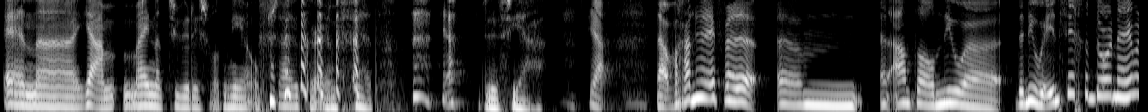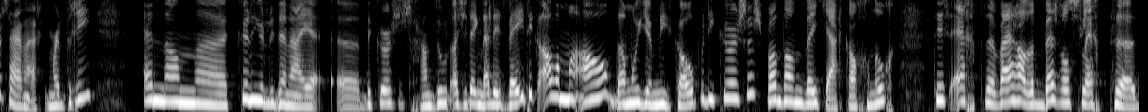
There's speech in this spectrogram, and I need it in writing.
En eh, ja, mijn natuur is wat meer op suiker en vet. Ja. Dus ja. Ja, nou, we gaan nu even ehm, een aantal nieuwe, de nieuwe inzichten doornemen. Het zijn er eigenlijk maar drie. En dan eh, kunnen jullie daarna je, eh, de cursus gaan doen. Als je denkt, nou, dit weet ik allemaal al, dan moet je hem niet kopen, die cursus. Want dan weet je eigenlijk al genoeg. Het is echt, eh, wij hadden best wel slecht, de,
